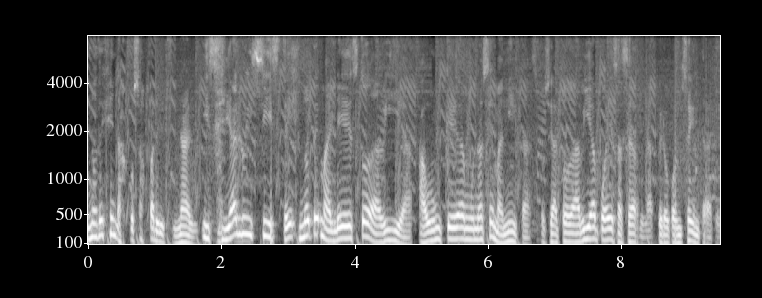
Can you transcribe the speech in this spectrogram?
no dejen las cosas para el final. Y si ya lo hiciste, no te malees todavía. Aún quedan unas semanitas. O sea, todavía puedes hacerla, pero concéntrate.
